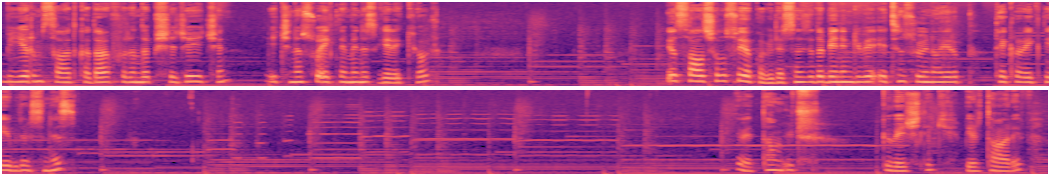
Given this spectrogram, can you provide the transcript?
Bir yarım saat kadar fırında pişeceği için içine su eklemeniz gerekiyor. Ya salçalı su yapabilirsiniz ya da benim gibi etin suyunu ayırıp tekrar ekleyebilirsiniz. Evet tam 3 güveçlik bir tarif.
